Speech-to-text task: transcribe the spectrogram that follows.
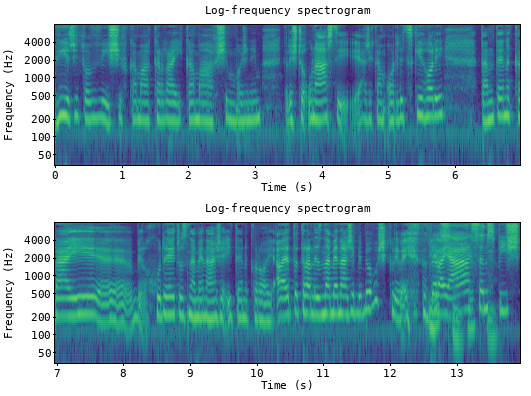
hýří to výšivka, má krajka, má vším možným, když to u nás, ty, já říkám Orlický hory, tam ten kraj eh, byl chudý, to znamená, že i ten kroj. Ale to teda neznamená, že by byl vošklivý. To teda jasně, já jasně. jsem spíš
